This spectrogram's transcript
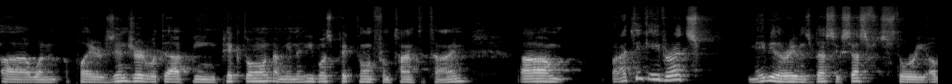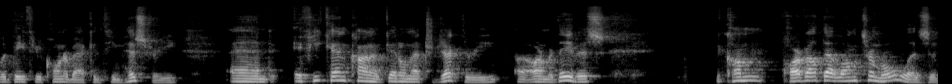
uh, when a player is injured without being picked on. I mean, he was picked on from time to time. Um, but I think Averett's maybe the Ravens' best success story of a day three cornerback in team history. And if he can kind of get on that trajectory, uh, Armour Davis – become carve out that long term role as a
